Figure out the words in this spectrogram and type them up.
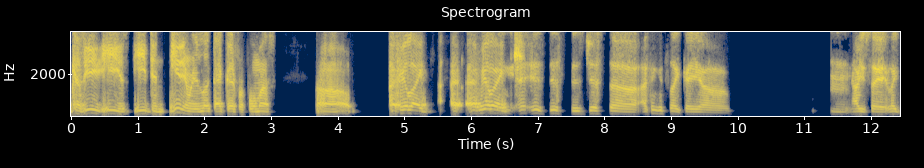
because he he is he didn't he didn't really look that good for Pumas. Uh, I feel like I, I feel like it's just it's just uh I think it's like a uh mm, how you say like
